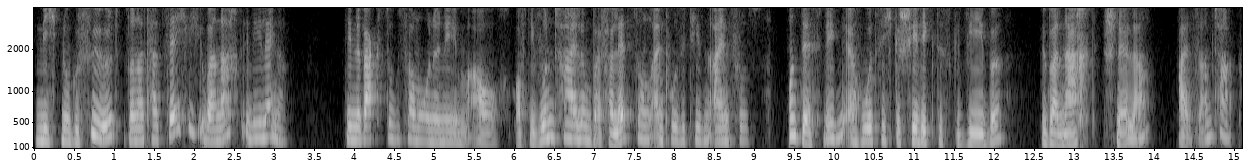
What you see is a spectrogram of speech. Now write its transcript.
nicht nur gefühlt, sondern tatsächlich über Nacht in die Länge. Die Wachstumshormone nehmen auch auf die Wundheilung bei Verletzungen einen positiven Einfluss und deswegen erholt sich geschädigtes Gewebe über Nacht schneller als am Tag.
